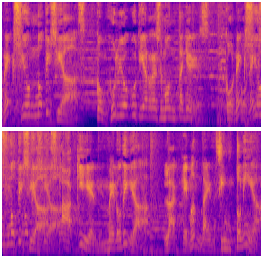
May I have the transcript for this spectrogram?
Conexión Noticias con Julio Gutiérrez Montañez. Conexión, Noticias, Noticias, aquí en Melodía, la que manda en sintonía.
